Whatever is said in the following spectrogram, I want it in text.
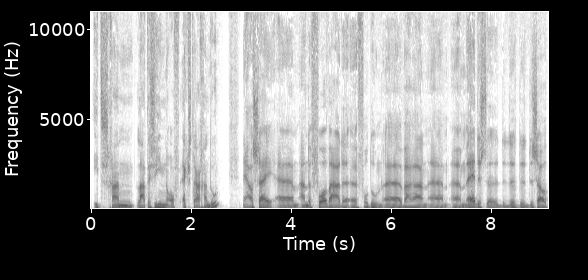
iets gaan laten zien of extra gaan doen? Nee, als zij um, aan de voorwaarden uh, voldoen, uh, waaraan. Um, um, hè, dus de, de, de, de, zou.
